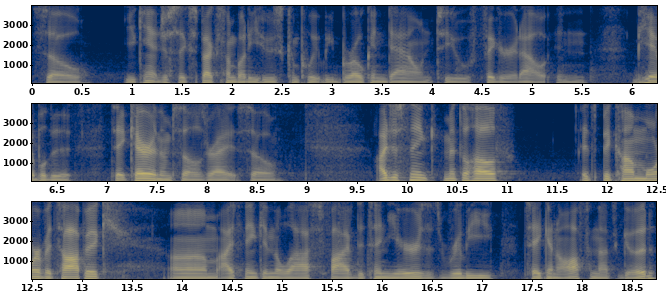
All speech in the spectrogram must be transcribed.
So you can't just expect somebody who's completely broken down to figure it out and be able to take care of themselves, right? So I just think mental health it's become more of a topic. Um, I think in the last five to 10 years, it's really taken off, and that's good.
